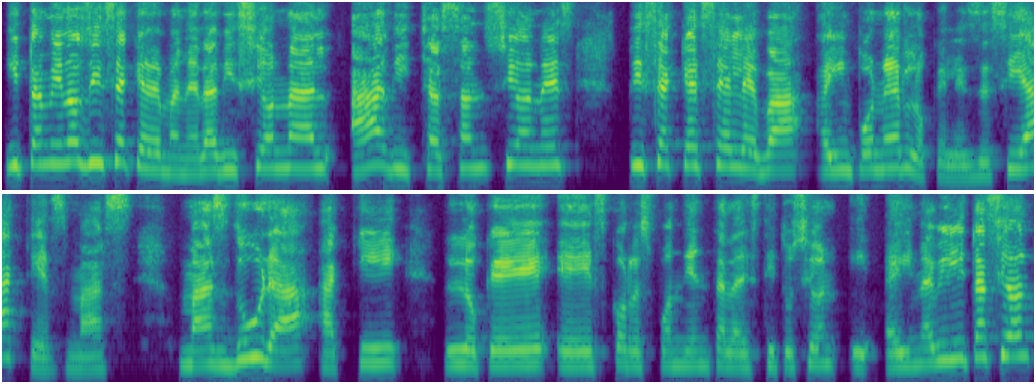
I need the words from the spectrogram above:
Y también nos dice que de manera adicional a dichas sanciones, dice que se le va a imponer lo que les decía, que es más, más dura aquí lo que es correspondiente a la destitución e inhabilitación.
